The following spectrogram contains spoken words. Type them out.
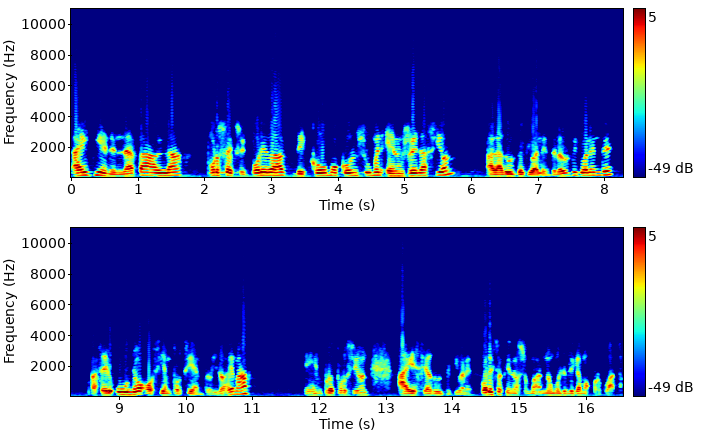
ahí tienen la tabla por sexo y por edad de cómo consumen en relación al adulto equivalente. El adulto equivalente va a ser 1 o 100% y los demás es en proporción a ese adulto equivalente. Por eso es que nos, no multiplicamos por 4.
